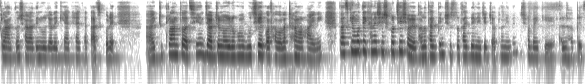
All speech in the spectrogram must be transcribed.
ক্লান্ত। সারাদিন রোজা রেখে একা একা কাজ করে একটু ক্লান্ত আছি। যার জন্য ওই রকম গুছিয়ে কথা বলাটা আমার হয়নি। তো আজকের মতো এখানে শেষ করছি। সবাই ভালো থাকবেন, সুস্থ থাকবেন, নিজের যত্ন নেবেন। সবাইকে আল্লাহ হাফেজ।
